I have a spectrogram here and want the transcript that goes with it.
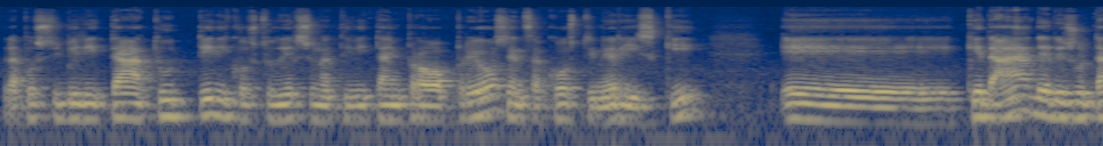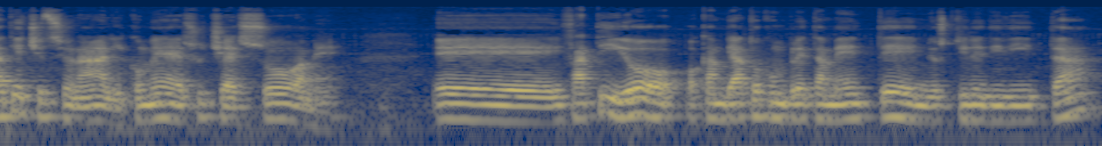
la possibilità a tutti di costruirsi un'attività in proprio senza costi né rischi e che dà dei risultati eccezionali, come è successo a me. E infatti io ho cambiato completamente il mio stile di vita,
